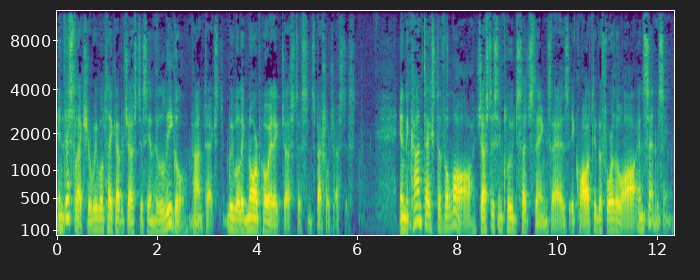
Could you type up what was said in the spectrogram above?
In this lecture, we will take up justice in the legal context. We will ignore poetic justice and special justice. In the context of the law, justice includes such things as equality before the law and sentencing.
